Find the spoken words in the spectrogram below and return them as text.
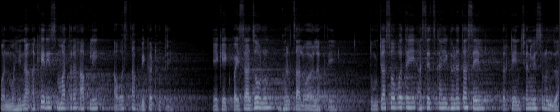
पण महिना अखेरीस मात्र आपली अवस्था बिकट होते. एक एक पैसा जोडून घर चालवावे लागते. तुमच्यासोबतही असेच काही घडत असेल तर टेन्शन विसरून जा.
